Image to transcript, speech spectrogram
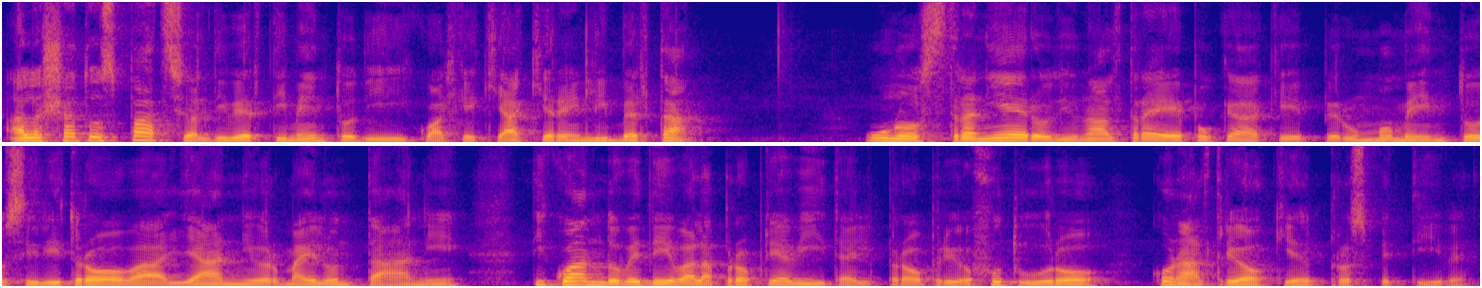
Ha lasciato spazio al divertimento di qualche chiacchiera in libertà. Uno straniero di un'altra epoca che per un momento si ritrova agli anni ormai lontani di quando vedeva la propria vita e il proprio futuro con altri occhi e prospettive.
